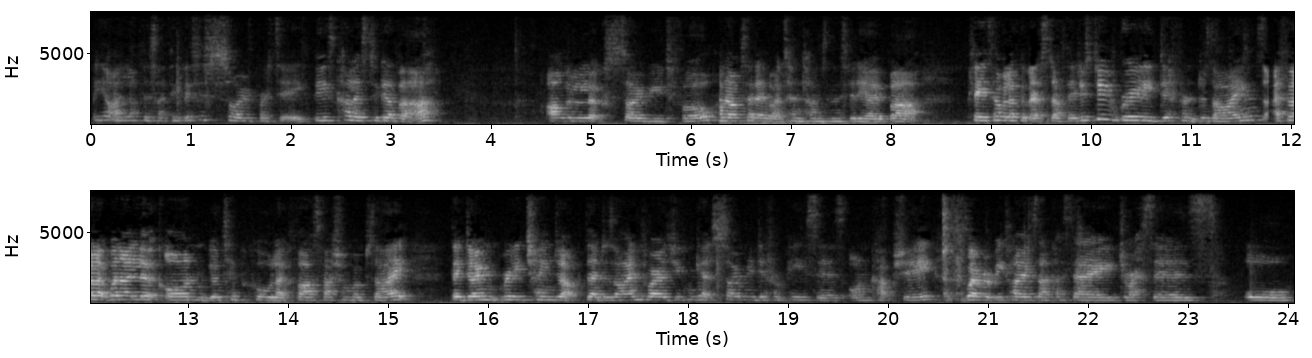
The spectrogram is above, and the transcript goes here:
But yeah, I love this. I think this is so pretty. These colours together are going to look so beautiful. I know I've said it about 10 times in this video, but please have a look at their stuff. They just do really different designs. I feel like when I look on your typical like fast fashion website, they don't really change up their designs, whereas you can get so many different pieces on Cupshe, whether it be clothes, like I say, dresses, or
